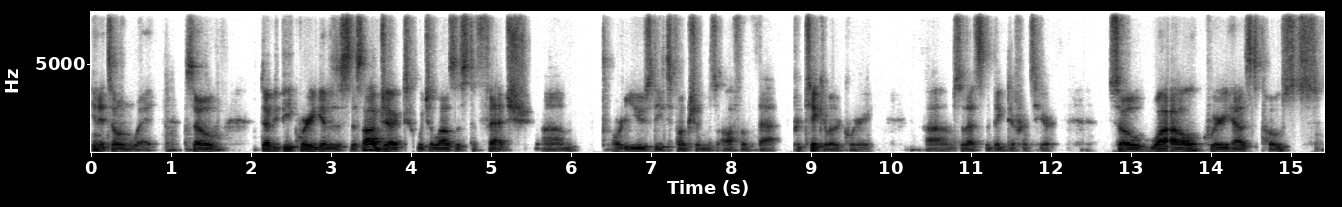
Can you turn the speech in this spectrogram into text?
in its own way. So WP query gives us this object, which allows us to fetch um, or use these functions off of that particular query. Um, so that's the big difference here. So while query has posts,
